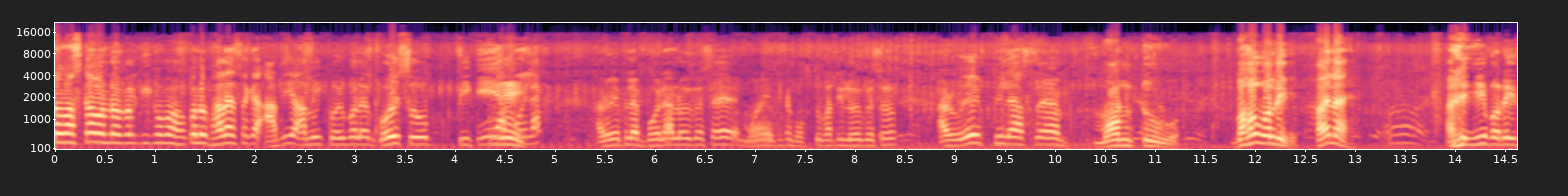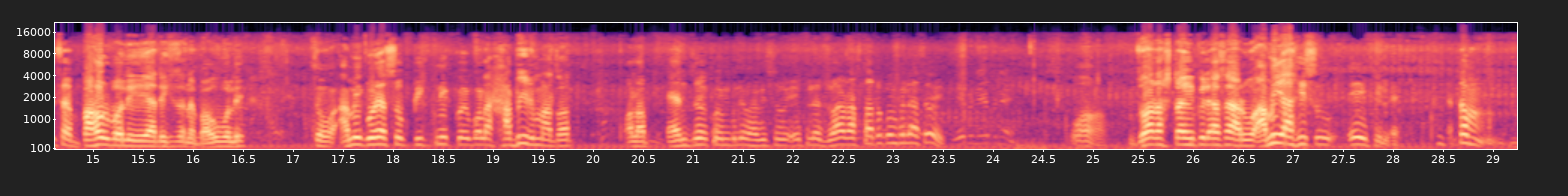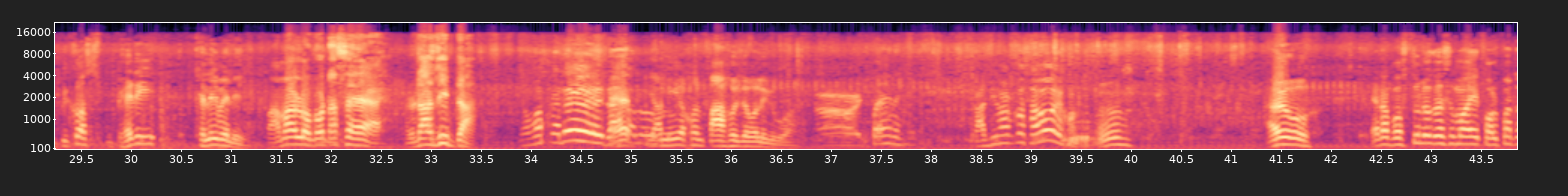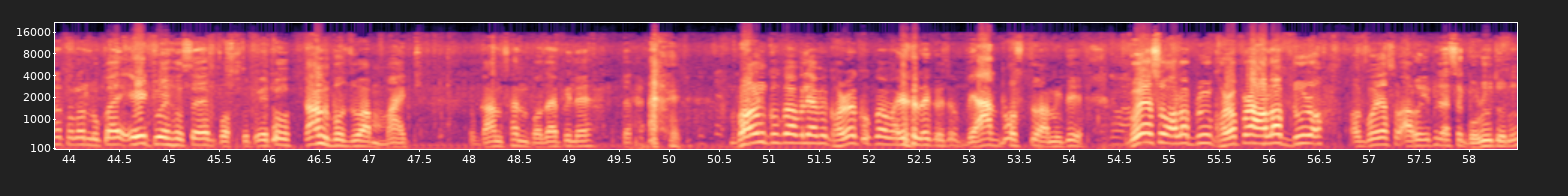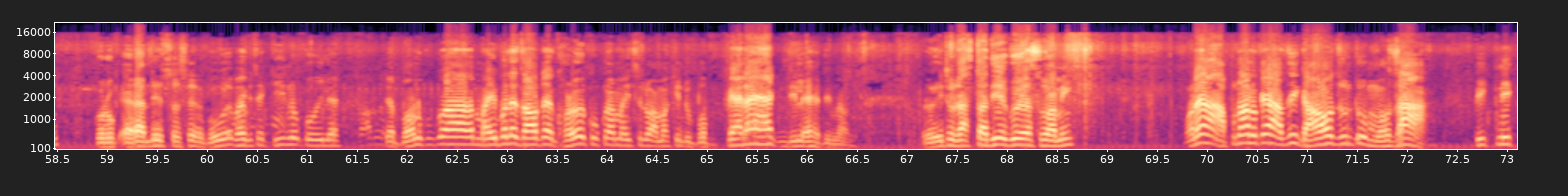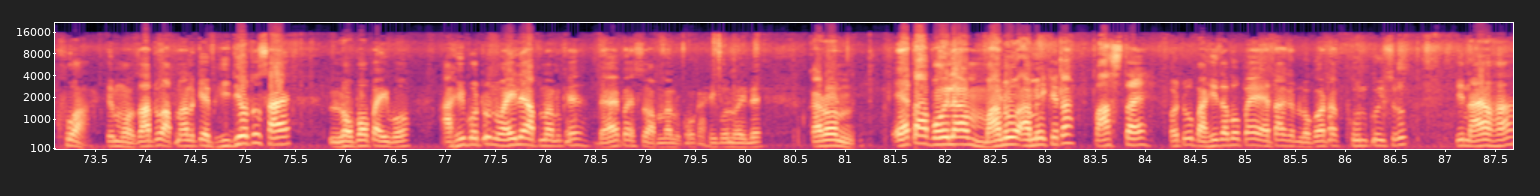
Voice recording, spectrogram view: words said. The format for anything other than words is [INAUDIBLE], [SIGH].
নমস্কাৰ বন্ধুসকল কি খবৰ? সকলো ভালে চাগে? আজি আমি কৰিবলৈ গৈছো পিকনিক। আৰু এইফালে ব্ৰইলাৰ লৈ গৈছে মই এইফালে বস্তু পাতি লৈ গৈছো। আৰু এইফালে আছে মন্টু। বাহুবলী হয় নাই? আৰু ই বনাইছে বাহুবলী এয়া দেখিছে নাই বাহুবলী? তো আমি গৈ আছো পিকনিক কৰিবলৈ হাবিৰ মাজত। অলপ এনজয় কৰিম বুলি ভাবিছো। এইফালে যোৱা ৰাস্তাটো কোনফালে আছে? অঁ যোৱা ৰাস্তা সেইফালে আছে আৰু আমি আহিছো এইফালে। একদম বিকজ ভেৰি খেলি মেলি। আমাৰ লগত আছে ৰাজীৱ দা। নমস্কাৰ দেই আমি এখন পাৰ হৈ যাব লাগিব। উপায় নাই। আৰু এটা বস্তু লৈ গৈছো মই কলপাতৰ তলত লুকাই এইটোৱে হৈছে বস্তুটো। এইটো গান বজোৱা মাইক। গান চান বজাই পেলাই [LAUGHS] বন কুকুৰা বুলি আমি ঘৰৰ কুকুৰা মাৰিবলৈ গৈছো বেয়া বস্তু আমি দেই। গৈ আছো অলপ দূৰ ঘৰৰ পৰা অলপ দূৰ। গৈ আছো আৰু এইফালে আছে গৰুজনী। গৰুক এৰাল দি থৈছে। গৰুৱে ভাবিছে, কিনো কৰিলে? এতিয়া বন কুকুৰা মাৰিবলৈ যাওঁতে ঘৰৰ কুকুৰা মাৰিছিলো, আমাক কিন্তু বেলেগ দিলে সেইদিনা এইটো ৰাস্তা দিয়ে গৈ আছো আমি। মানে আপোনালোকে আজি গাঁৱৰ যোনটো মজা, পিকনিক খোৱা, সেই মজাটো আপোনালোকে ভিডিঅ'টো চাই ল'ব পাৰিব। আহিবতো নোৱাৰিলে আপোনালোকে, বেয়াই পাইছোঁ, আপোনালোকক আহিব নোৱাৰিলে। কাৰণ এটা ব্ৰইলাৰ মানুহ আমি কেইটা, পাঁচটাই হয়তো বাঢ়ি যাব পাৰে, এটা লগৰ এটাক ফোন কৰিছোঁ, সি নাই অহা।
